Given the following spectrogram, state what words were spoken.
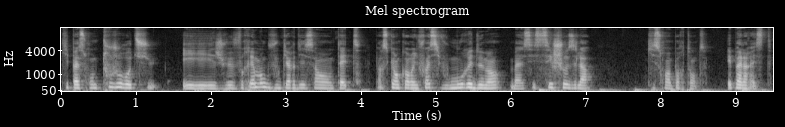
qui passeront toujours au-dessus. Et je veux vraiment que vous gardiez ça en tête. Parce qu'encore une fois, si vous mourrez demain, bah, c'est ces choses-là qui seront importantes. Et pas le reste.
